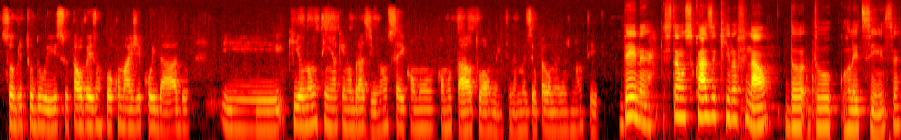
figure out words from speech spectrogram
sobre tudo isso, talvez um pouco mais de cuidado e que eu não tinha aqui no Brasil. Não sei como como tá atualmente, né? Mas eu pelo menos não tive. Dena, estamos quase aqui no final do, do rolê de ciência.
